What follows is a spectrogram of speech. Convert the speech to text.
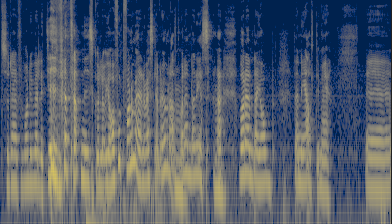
Så därför var det väldigt givet att ni skulle, och jag har fortfarande med den i väskan överallt, Mm. varenda resa, Mm. varenda jobb. Den är alltid med. Eh,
